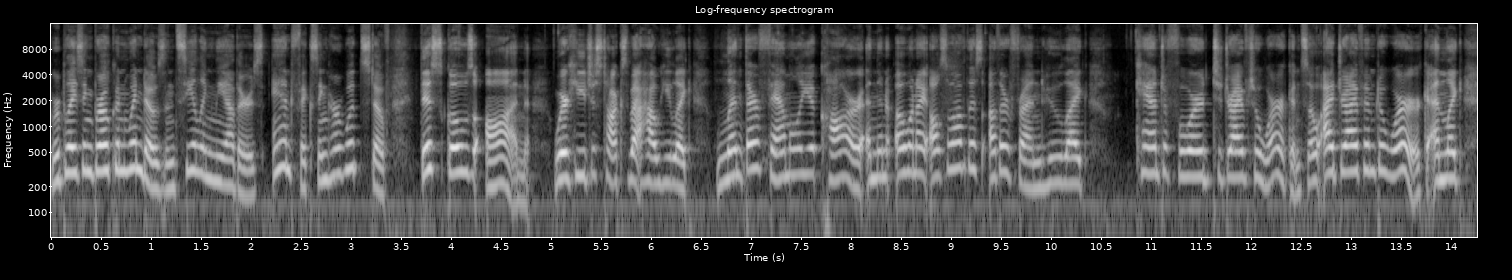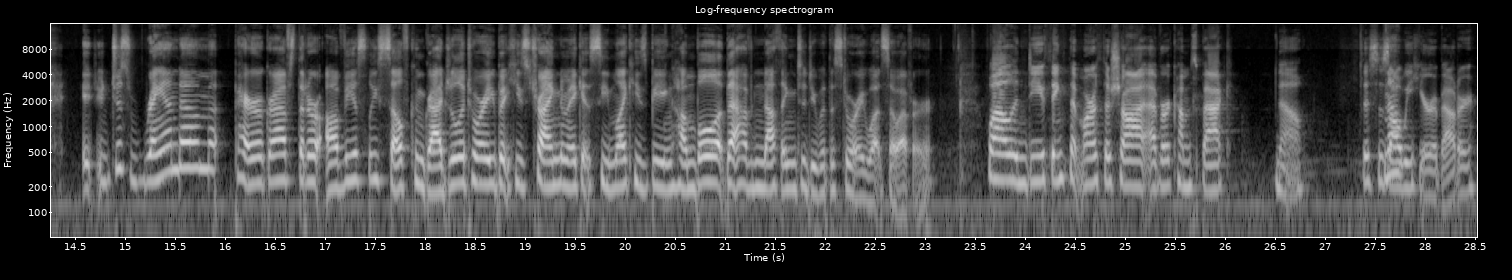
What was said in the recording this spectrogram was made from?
replacing broken windows and sealing the others, and fixing her wood stove. This goes on, where he just talks about how he, like, lent their family a car, and then, oh, and I also have this other friend who, like, can't afford to drive to work, and so I drive him to work. And like, it, just random paragraphs that are obviously self congratulatory, but he's trying to make it seem like he's being humble that have nothing to do with the story whatsoever. Well, and do you think that Martha Shaw ever comes back? No. This is no. all we hear about her.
